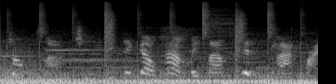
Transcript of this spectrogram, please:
ายการทีวีช่องสามชีวิตได้ก้าวข้ามไปตามเส้นทางใหม่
